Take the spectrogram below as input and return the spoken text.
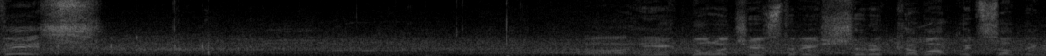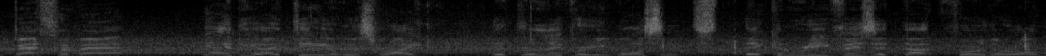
this? Uh, he acknowledges that he should have come up with something better there. Yeah, the idea was right, the delivery wasn't. They can revisit that further on.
